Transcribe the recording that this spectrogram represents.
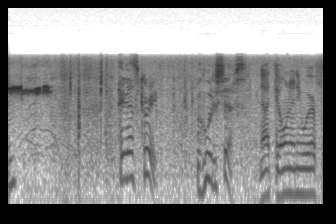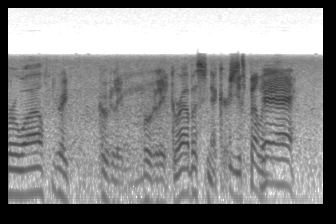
Mm-hmm. Hey, that's great. But who are the chefs? Not going anywhere for a while? Great googly moogly. Grab a Snickers. You spell it. Yeah,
